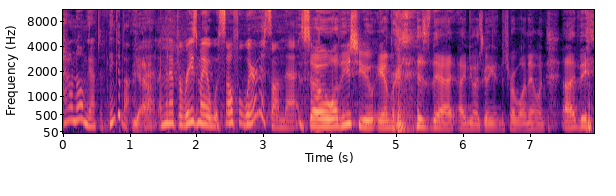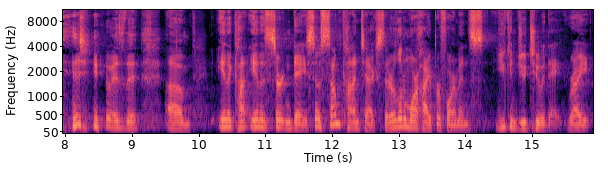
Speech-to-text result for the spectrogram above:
I don't know. I'm going to have to think about Yeah. that. I'm going to have to raise my self awareness on that. So, well, the issue, Amber, is that I knew I was going to get into trouble on that one. Uh, the issue is that um, in a in a certain day, so some contexts that are a little more high performance, you can do two a day, right?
